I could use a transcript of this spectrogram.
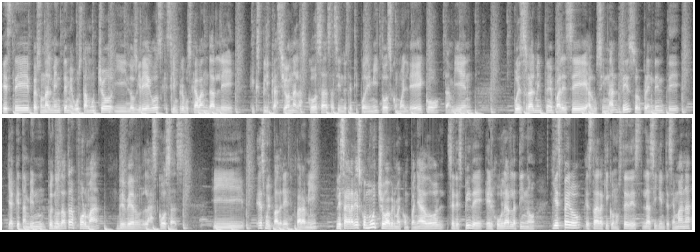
Este personalmente me gusta mucho y los griegos que siempre buscaban darle explicación a las cosas haciendo este tipo de mitos como el de Eco también, pues realmente me parece alucinante, sorprendente, ya que también pues nos da otra forma de ver las cosas y es muy padre para mí. Les agradezco mucho haberme acompañado. Se despide el juglar latino y espero estar aquí con ustedes la siguiente semana,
